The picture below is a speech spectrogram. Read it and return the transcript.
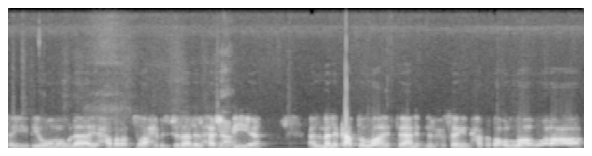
سيدي ومولاي حضرة صاحب الجلالة الهاشمية نعم. الملك عبد الله الثاني بن الحسين حفظه الله ورعاه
